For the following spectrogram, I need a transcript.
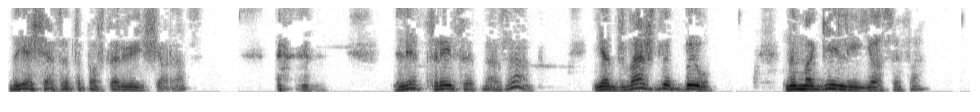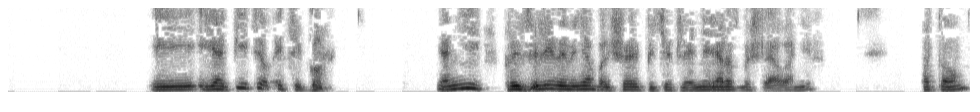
но я сейчас это повторю еще раз. Лет 30 назад я дважды был на могиле Иосифа, и я видел эти горы. И они произвели на меня большое впечатление. Я размышлял о них. Потом.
